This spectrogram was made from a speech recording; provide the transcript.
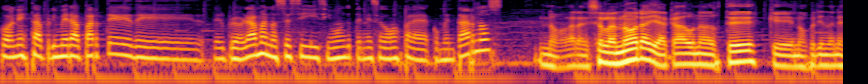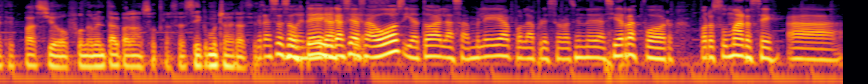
con esta primera parte de- del programa. No sé si Simón tenés algo más para comentarnos. No, agradecerle a Nora y a cada una de ustedes que nos brindan este espacio fundamental para nosotras. Así que muchas gracias. Gracias a Bueno, ustedes, gracias. gracias. a vos y a toda la Asamblea por la preservación de las sierras, por, por sumarse a,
